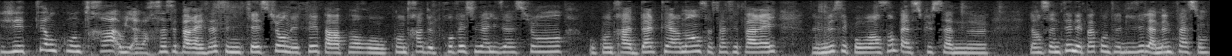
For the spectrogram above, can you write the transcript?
J'étais en contrat. Oui, alors ça c'est pareil. Ça c'est une question en effet par rapport au contrat de professionnalisation, au contrat d'alternance. Ça, ça c'est pareil. Le mieux c'est qu'on voit ensemble parce que ça ne, l'ancienneté n'est pas comptabilisée de la même façon.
